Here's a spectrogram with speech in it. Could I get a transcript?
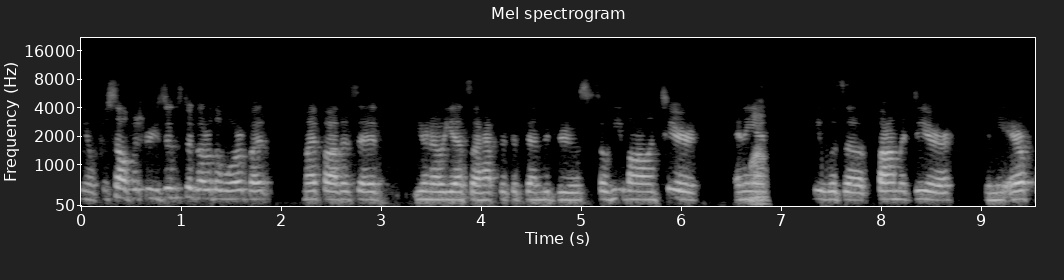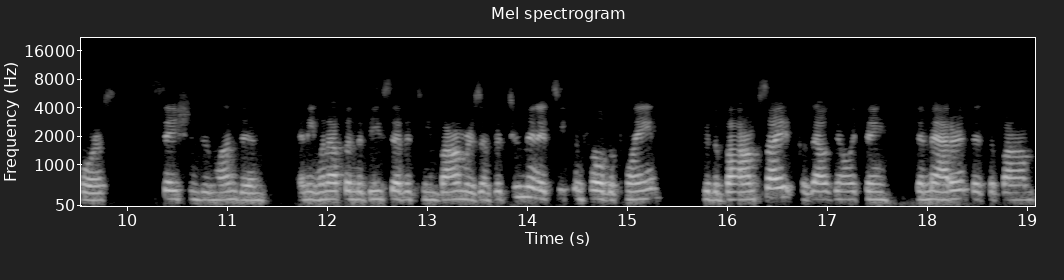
you know, for selfish reasons to go to the war. But my father said, you know, yes, I have to defend the Jews. So he volunteered and he, wow. had, he was a bombardier in the Air Force stationed in London. And he went up in the B 17 bombers. And for two minutes, he controlled the plane through the bombsight because that was the only thing that mattered that the bombs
